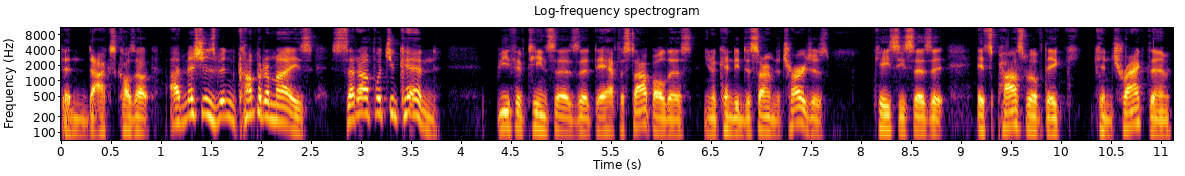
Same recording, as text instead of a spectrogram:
Then Dox calls out, Our mission's been compromised. Set off what you can. B15 says that they have to stop all this. You know, can they disarm the charges? Casey says that it's possible if they c- can track them,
